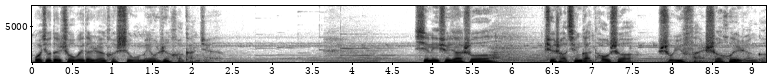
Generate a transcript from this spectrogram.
我就对周围的人和事物没有任何感觉。心理学家说，缺少情感投射属于反社会人格。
